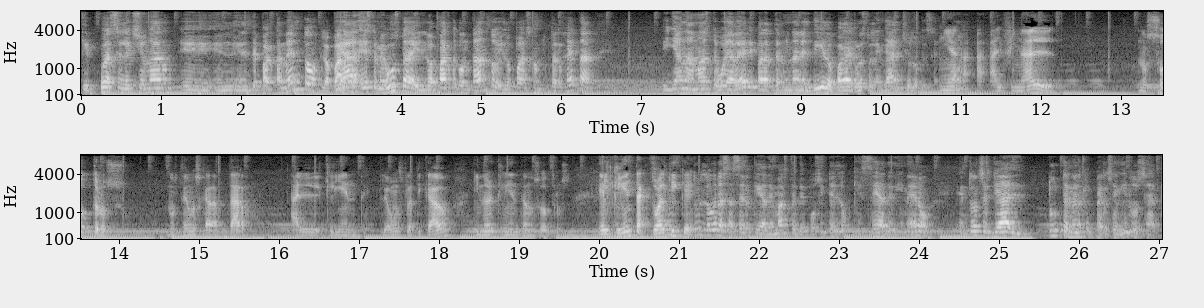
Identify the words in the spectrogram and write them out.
que puedas seleccionar eh, el, el departamento, Lo ya este me gusta y lo aparto con tanto y lo pagas con tu tarjeta y ya nada más te voy a ver y para terminar el deal o pagar el resto del enganche o lo que sea. Mira, a- a- al final nosotros nos tenemos que adaptar al cliente. Lo hemos platicado y no el cliente a nosotros. El cliente actual, Si tú- Quique. Tú logras hacer que además te deposite lo que sea de dinero, entonces ya el tú tener que perseguirlo se acabó.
